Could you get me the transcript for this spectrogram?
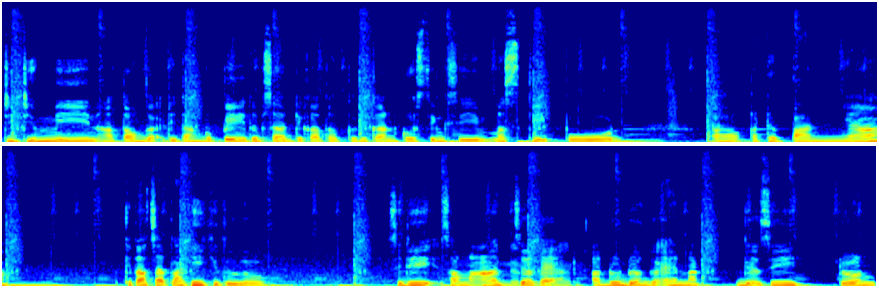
didiemin atau nggak ditanggepin itu bisa dikategorikan ghosting sih. Meskipun uh, ke depannya hmm. kita chat lagi gitu loh jadi sama aja bener. kayak aduh udah nggak enak nggak sih? Don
